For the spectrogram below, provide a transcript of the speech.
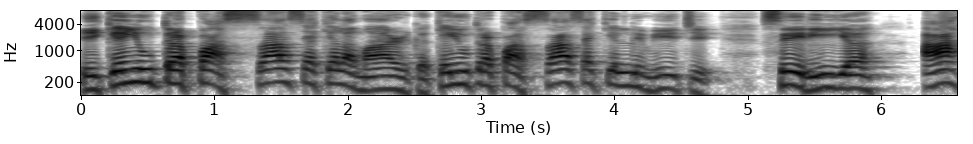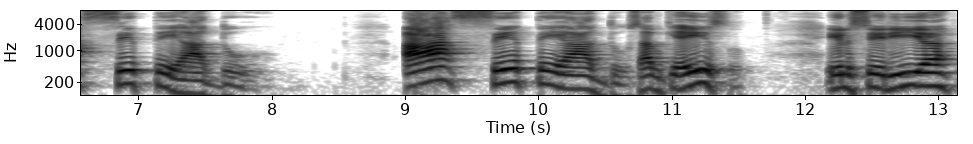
E quem ultrapassasse aquela marca, quem ultrapassasse aquele limite, seria aceteado. Aceteado. Sabe o que é isso? Ele seria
